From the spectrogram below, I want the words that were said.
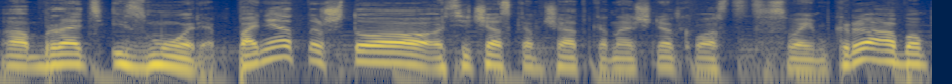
а, брать из моря. Понятно, что сейчас Камчатка начнет хвастаться своим крабом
